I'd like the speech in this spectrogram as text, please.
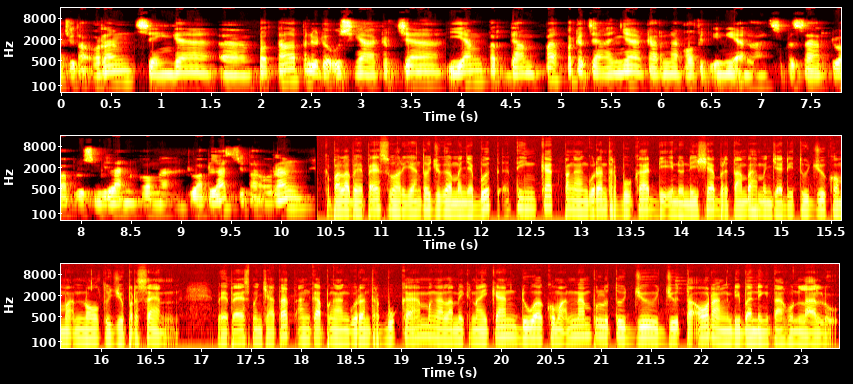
juta orang, sehingga uh, total penduduk usia kerja yang terdampak pekerjaannya karena COVID ini adalah sebesar 29,12 juta orang. Kepala BPS Suharyanto juga menyebut tingkat pengangguran terbuka di Indonesia bertambah menjadi 7,07 persen. BPS mencatat angka pengangguran terbuka mengalami kenaikan 2,67 juta orang dibanding tahun lalu.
